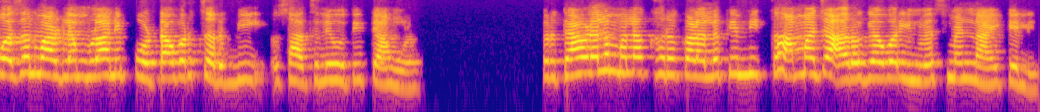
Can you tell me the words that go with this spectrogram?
वजन वाढल्यामुळं आणि पोटावर चरबी साचली होती त्यामुळं. तर त्यावेळेला मला खरं कळालं की मी का माझ्या आरोग्यावर इन्व्हेस्टमेंट नाही केली.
